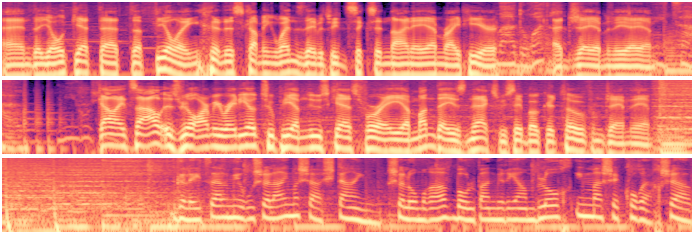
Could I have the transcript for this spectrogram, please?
And uh, you'll get that uh, feeling this coming Wednesday between 6 and 9 a.m. right here at JM in the AM. Galay Tzal, Israel Army Radio, 2 p.m. newscast for a uh, Monday is next. We say Boker Tov from JM in the AM. גלי צה"ל מירושלים השעה שתיים. שלום רב באולפן מרים בלוך עם מה שקורה עכשיו.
